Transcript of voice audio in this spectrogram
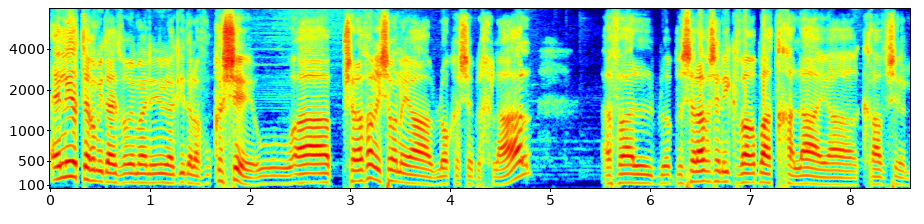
אין לי יותר מדי דברים מעניינים להגיד עליו, הוא קשה. הוא... השלב הראשון היה לא קשה בכלל, אבל בשלב השני כבר בהתחלה היה קרב של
